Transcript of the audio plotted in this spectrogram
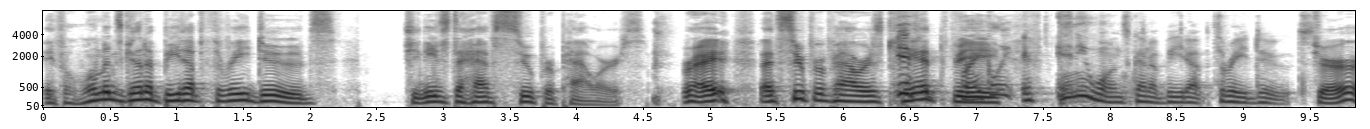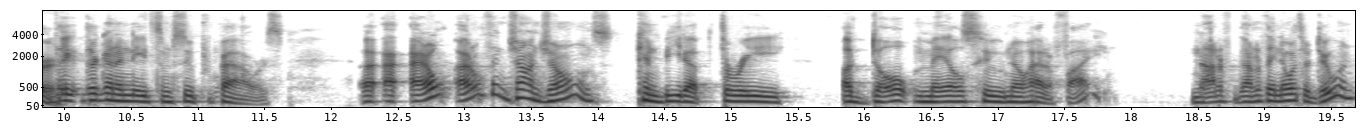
if a woman's gonna beat up three dudes, she needs to have superpowers, right? That superpowers can't if, be Frankly, if anyone's gonna beat up three dudes, sure. they, they're gonna need some superpowers. Uh, I, I don't. I don't think Jon Jones can beat up three adult males who know how to fight. Not if not if they know what they're doing.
